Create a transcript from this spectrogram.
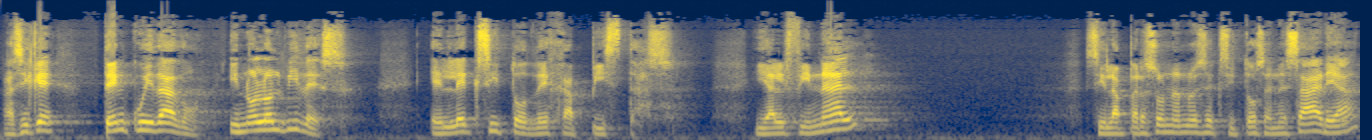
Así que ten cuidado y no lo olvides. El éxito deja pistas. Y al final, si la persona no es exitosa en esa área,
